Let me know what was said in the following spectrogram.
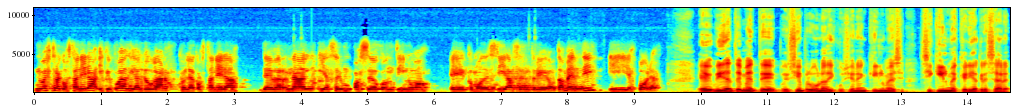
nuestra costanera y que pueda dialogar con la costanera de Bernal y hacer un paseo continuo, eh, como decías, entre Otamendi y Espora. Evidentemente, pues, siempre hubo una discusión en Quilmes si Quilmes quería crecer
